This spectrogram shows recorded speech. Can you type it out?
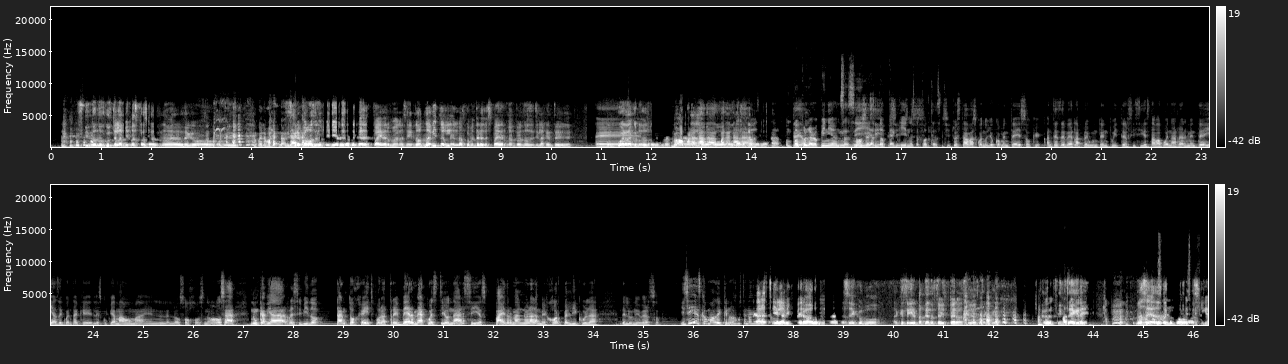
si no nos gustan las mismas cosas, ¿no? Así como, bueno, bueno, discrepamos en opiniones acerca de Spider-Man, así. No, no he visto los comentarios de Spider-Man, pero no sé si la gente eh, concuerda con nosotros. No, para nada, para nada. un popular opinions así a tope aquí en este podcast. Si tú estabas cuando yo comenté eso, que antes de verla pregunté en Twitter si sí estaba buena realmente y haz de cuenta que le escupía Mahoma en los ojos, ¿no? O sea, nunca había recibido tanto hate por atreverme a cuestionar si Spider-Man no era la mejor película del universo. Y sí, es como de que no nos gusta nada. Ahora sí el avispero aún más, así como hay que seguir pateando este avispero así hasta que, se integre. No sé, no sé cómo si,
